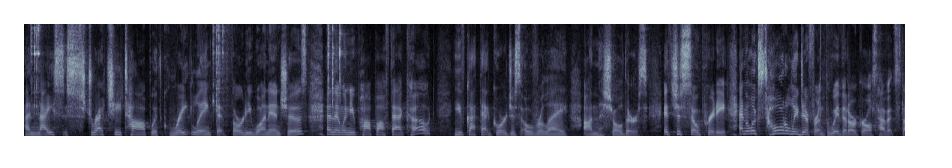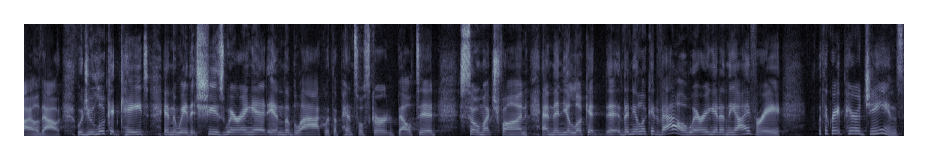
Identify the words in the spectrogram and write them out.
a nice stretchy top with great length at 31 inches. And then when you pop off that coat, you've got that gorgeous overlay on the shoulders. It's just so pretty. And it looks totally different the way that our girls have it styled out. Would you look at Kate in the way that she's wearing it in the black with a pencil skirt belted? So much fun. And then you look at then you look at Val wearing it in the ivory with a great pair of jeans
